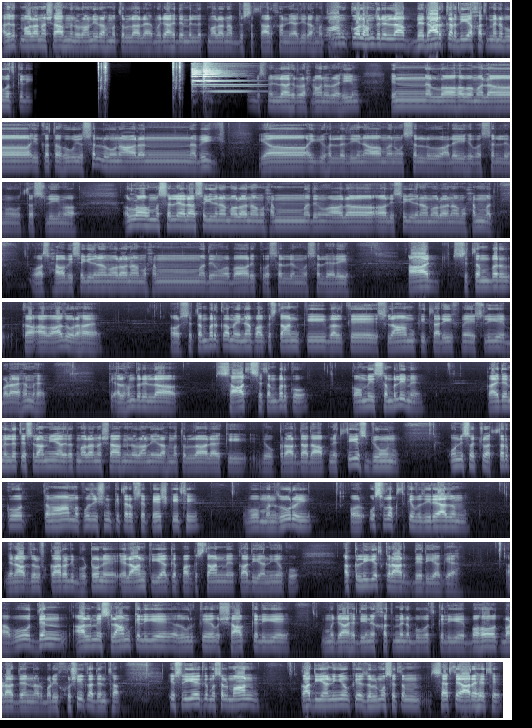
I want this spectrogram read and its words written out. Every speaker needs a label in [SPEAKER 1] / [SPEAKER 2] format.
[SPEAKER 1] حضرت مولانا شاہ من نورانی رحمۃ اللہ علیہ مجاہد ملت مولانا عبدالستار خان نیازی رحمۃ اللہ عام کو الحمدللہ بیدار کر دیا ختم نبوت کے لیے۔ بسم اللہ الرحمن الرحیم۔ ان اللہ و ملائکتہ یصلون علی النبی۔ یا ایہا الذین آمنوا صلو علیہ وسلموا تسلیما۔ اللہم صلی علی سیدنا مولانا محمد وعلی آل سیدنا مولانا محمد واصحاب سیدنا مولانا محمد وبارک وسلم وصلی علیہ۔ آج ستمبر کا آغاز ہو رہا ہے اور ستمبر کا مہینہ پاکستان کی بلکہ اسلام کی تاریخ میں اس لیے بڑا اہم ہے کہ الحمدللہ سات ستمبر کو قومی اسمبلی میں قائد ملت اسلامی حضرت مولانا شاہ من نورانی رحمۃ اللہ علیہ کی جو قرارداد آپ نے تیس جون انیس سو چوہتر کو تمام اپوزیشن کی طرف سے پیش کی تھی، وہ منظور ہوئی اور اس وقت کے وزیر اعظم جناب ذوالفقار علی بھٹو نے اعلان کیا کہ پاکستان میں قادیانیوں کو اقلیت قرار دے دیا گیا۔ وہ دن عالم اسلام کے لیے، حضور کے اشاق کے لیے مجاہدین ختم نبوت کے لیے بہت بڑا دن اور بڑی خوشی کا دن تھا۔ اس لیے کہ مسلمان قادیانیوں کے ظلم و ستم سہتے آ رہے تھے۔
